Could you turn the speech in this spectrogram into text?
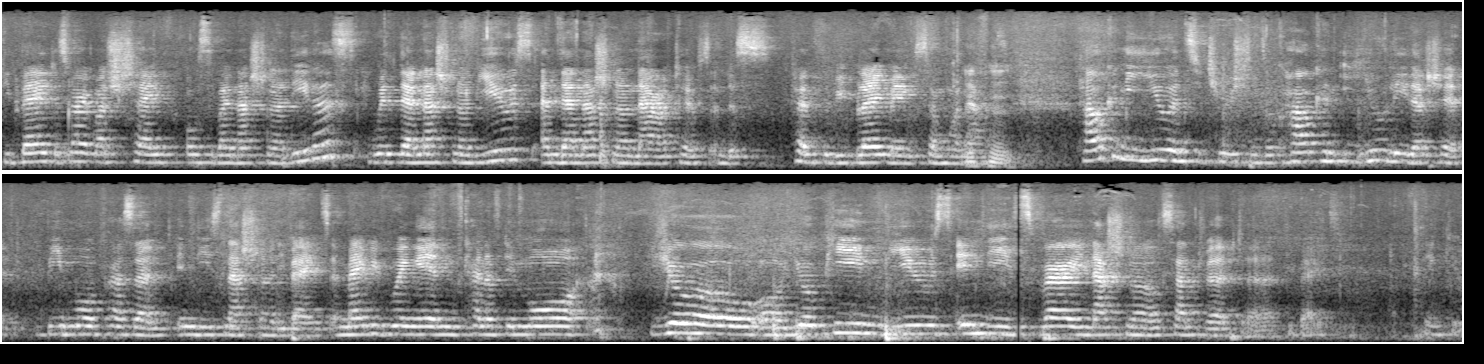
debate is very much shaped also by national leaders with their national views and their national narratives, and this tends to be blaming someone else. Mm-hmm. How can EU institutions or how can EU leadership be more present in these national debates and maybe bring in kind of the more Euro or European views in these very national centered uh, debates. Thank you.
